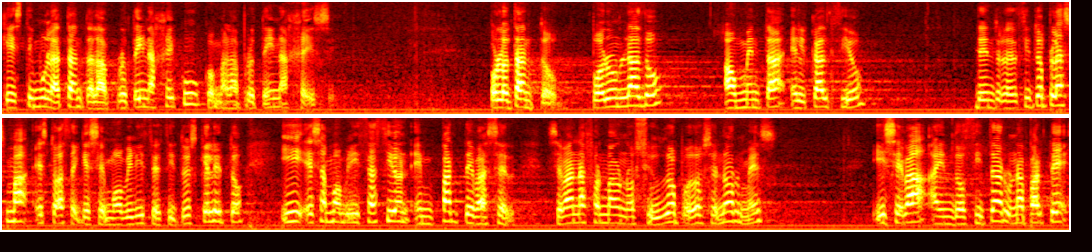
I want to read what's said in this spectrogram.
que estimula tanto a la proteína GQ como a la proteína GS. Por lo tanto, por un lado, aumenta el calcio dentro del citoplasma, esto hace que se movilice el citoesqueleto y esa movilización en parte va a ser, se van a formar unos pseudópodos enormes y se va a endocitar una parte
